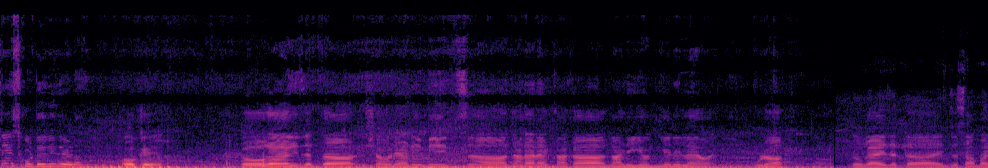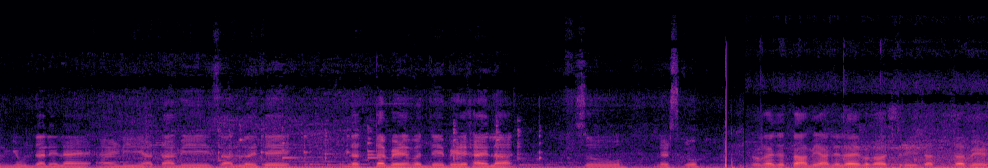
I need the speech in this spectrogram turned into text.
ते स्कूटरी देणं ओके तो गाईज आता शौर्य आणि मीच जाणार आहे. काका गाडी घेऊन गेलेला आहे पुढं. तो गाईज आता यांचं सामान घेऊन झालेलं आहे आणि आता आम्ही चाललो आहे ते दत्ता भेळेमध्ये भेळे खायला. सो लेट्स गो तो गाईज आता आम्ही आलेलो आहे बघा श्री दत्ता भेळ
